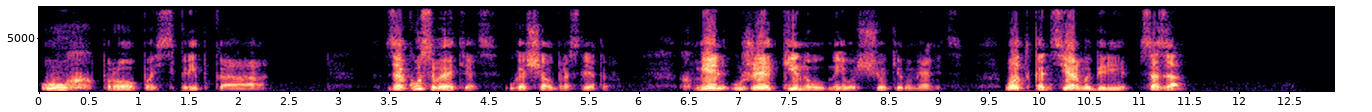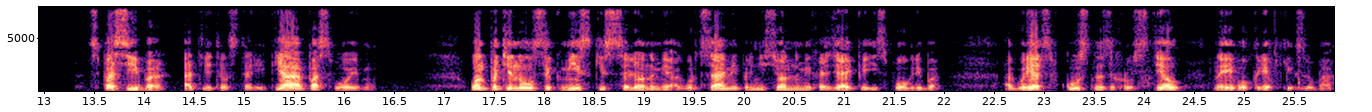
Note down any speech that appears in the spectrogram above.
Ух, пропасть крепка! Закусывай, отец, угощал Браслетов. Хмель уже кинул на его щеки румянец. Вот консервы бери, сазан. Спасибо, ответил старик. Я по-своему. Он потянулся к миске с солеными огурцами, принесенными хозяйкой из погреба. Огурец вкусно захрустел на его крепких зубах.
